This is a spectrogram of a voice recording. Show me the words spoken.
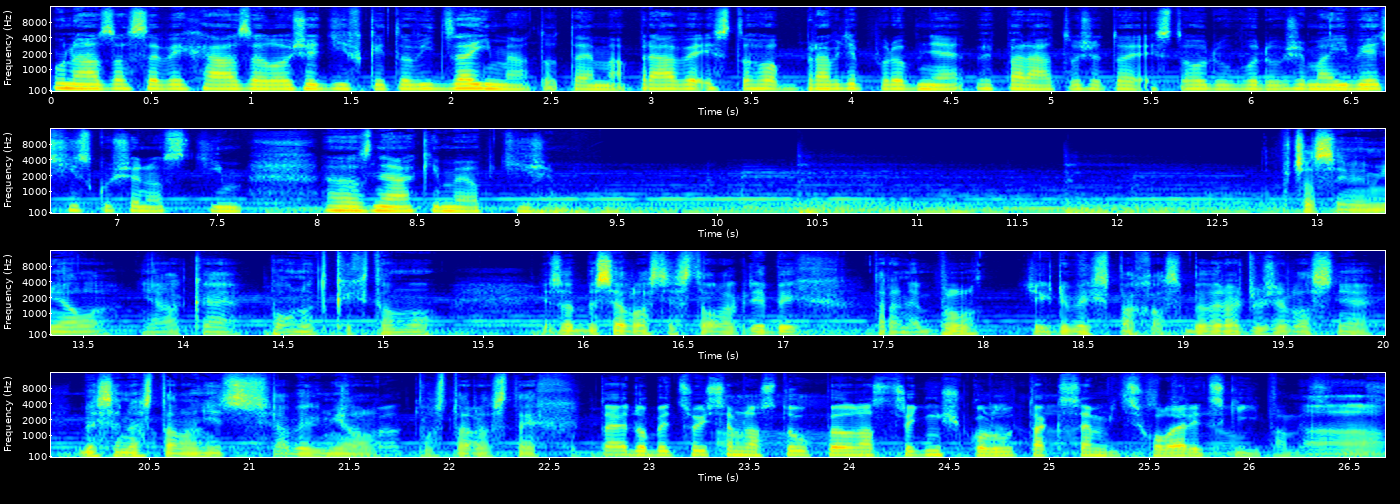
U nás zase vycházelo, že dívky to víc zajímá to téma. Právě i z toho pravděpodobně vypadá to, že to je i z toho důvodu, že mají větší zkušenost s tím, eh, s nějakými obtížemi. Občas jsem měl nějaké pohnutky k tomu, co by se vlastně stalo, kdybych teda nebyl, že kdybych spáchal sebevraždu, že vlastně by se nestalo nic, já bych měl po starostech. V té doby, co jsem nastoupil na střední školu, tak jsem víc cholerický. A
